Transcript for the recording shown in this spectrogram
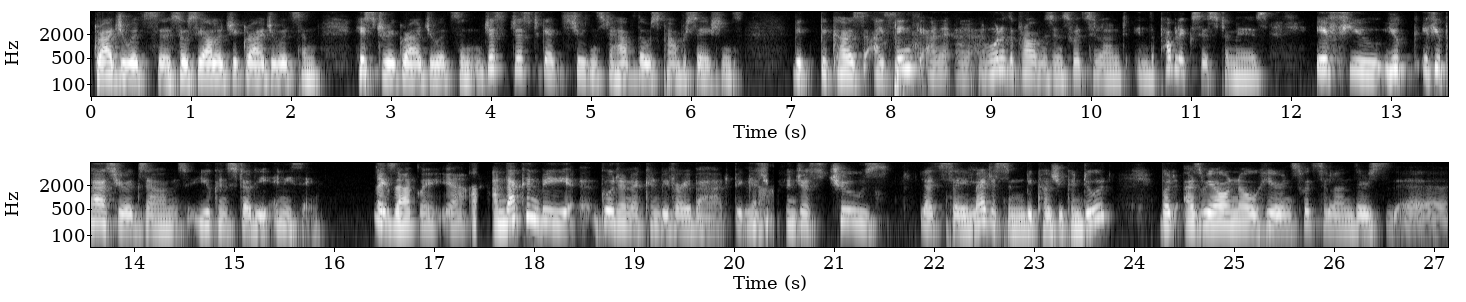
graduates, uh, sociology graduates, and history graduates, and just just to get students to have those conversations, Be- because I think, and and one of the problems in Switzerland in the public system is, if you you if you pass your exams, you can study anything. Exactly. Yeah. And that can be good and it can be very bad because yeah. you can just choose, let's say, medicine because you can do it but as we all know, here in Switzerland, there's uh,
